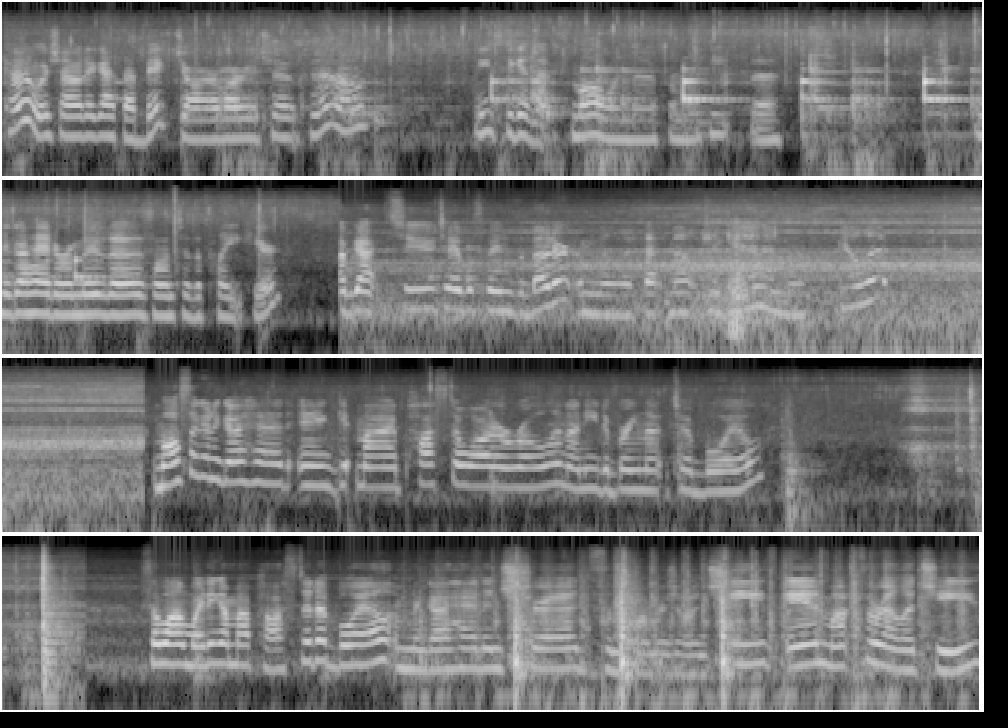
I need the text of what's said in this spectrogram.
Kind of wish I would have got that big jar of artichokes now. I used to get that small one though for my pizza. I'm gonna go ahead and remove those onto the plate here. I've got two tablespoons of butter. I'm gonna let that melt again in the skillet. I'm also gonna go ahead and get my pasta water rolling. I need to bring that to a boil. So while I'm waiting on my pasta to boil, I'm gonna go ahead and shred some Parmesan cheese and mozzarella cheese.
